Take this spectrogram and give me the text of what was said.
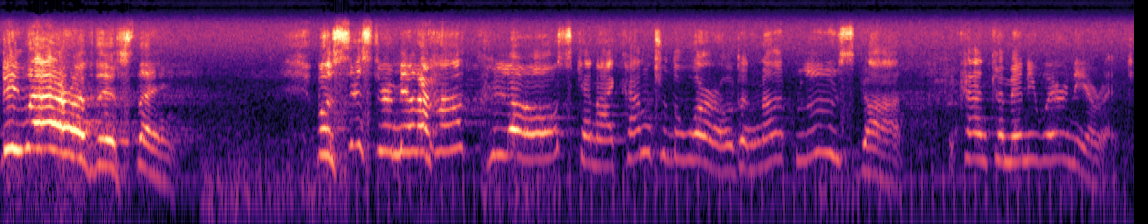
Beware of this thing. Well, Sister Miller, how close can I come to the world and not lose God? You can't come anywhere near it.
